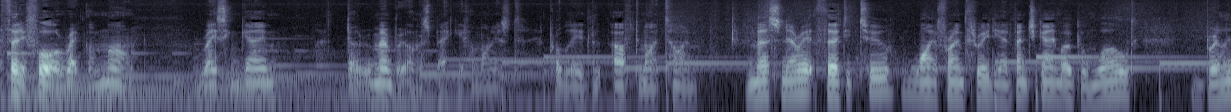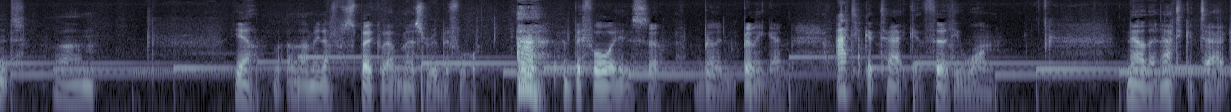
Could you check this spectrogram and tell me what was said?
34, WEC Le Mans, racing game. Don't remember it on the spec, if I'm honest. Probably after my time. Mercenary at 32, wireframe 3D adventure game, open world, brilliant. Um, yeah, I mean, I've spoke about Mercenary before. before it's a brilliant, brilliant game. Atic Atac at 31. Now then, Atic Atac.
